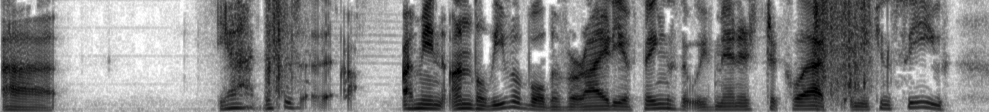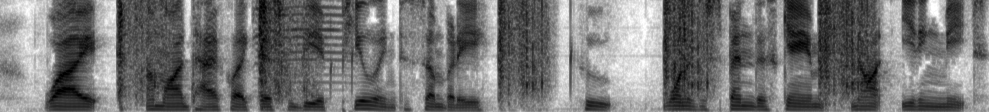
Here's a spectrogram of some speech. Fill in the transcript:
Uh, yeah, this is, uh, I mean, unbelievable the variety of things that we've managed to collect, and you can see why a mod pack like this would be appealing to somebody who wanted to spend this game not eating meat.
